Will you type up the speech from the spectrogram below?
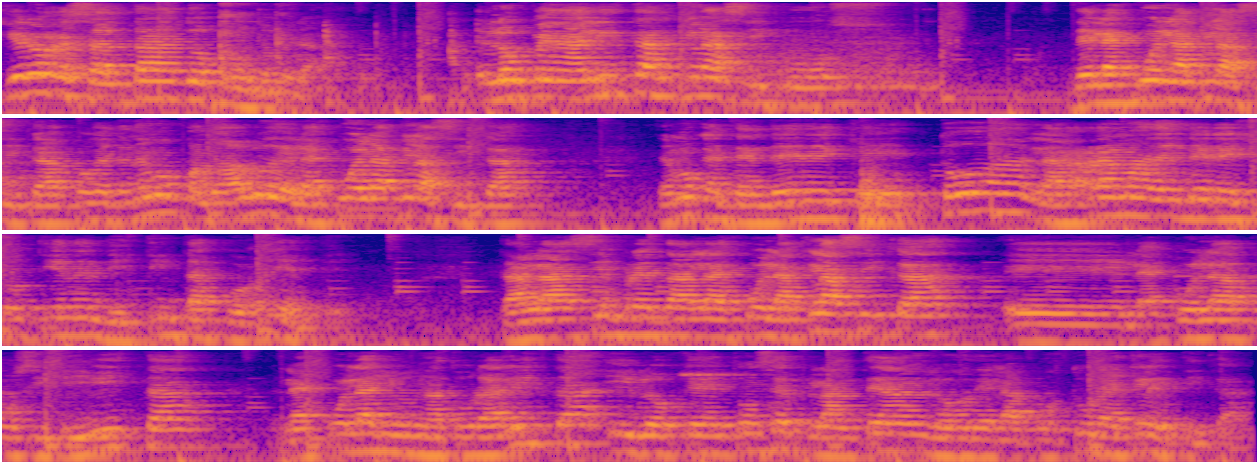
quiero resaltar dos puntos, mira. Los penalistas clásicos de la escuela clásica, porque tenemos, cuando hablo de la escuela clásica, tenemos que entender de que todas las ramas del derecho tienen distintas corrientes. siempre está la escuela clásica, eh, la escuela positivista, la escuela naturalista y los que entonces plantean lo de la postura ecléctica.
